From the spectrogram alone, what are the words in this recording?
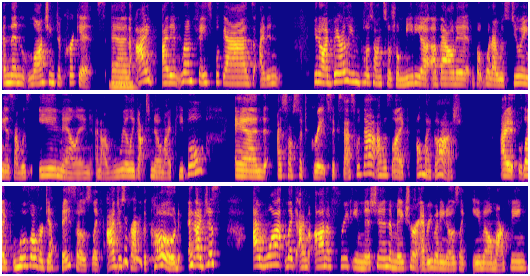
and then launching to crickets. Mm. And I I didn't run Facebook ads. I didn't you know, I barely even post on social media about it. But what I was doing is I was emailing and I really got to know my people. And I saw such great success with that. I was like, oh my gosh, I like move over Jeff Bezos. Like I just cracked the code and I just, I want like I'm on a freaking mission to make sure everybody knows like email marketing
